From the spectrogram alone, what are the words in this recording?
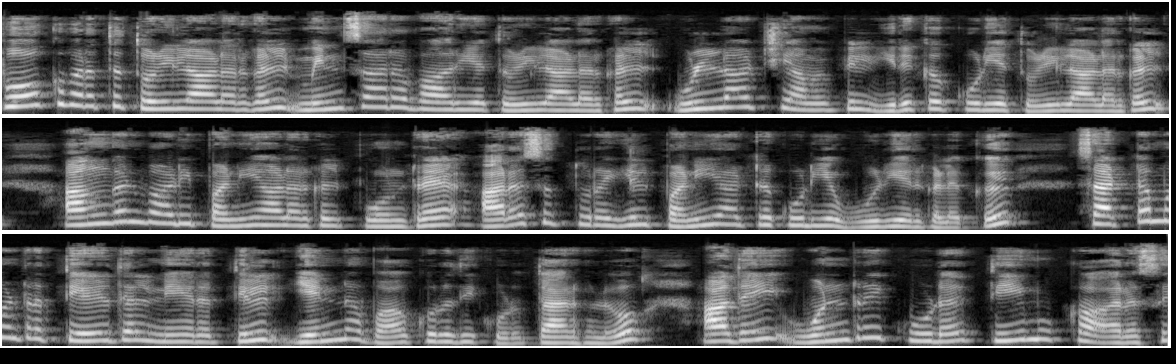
போக்குவரத்து தொழிலாளர்கள் மின்சார வாரிய தொழிலாளர்கள் உள்ளாட்சி அமைப்பில் இருக்கக்கூடிய தொழிலாளர்கள் அங்கன்வாடி பணியாளர்கள் போன்ற அரசு துறையில் பணியாற்றக்கூடிய ஊழியர்களுக்கு சட்டமன்ற தேர்தல் நேரத்தில் என்ன வாக்குறுதி கொடுத்தார்களோ அதை ஒன்றை கூட திமுக அரசு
